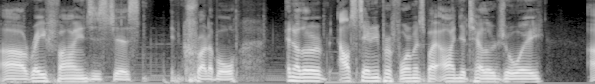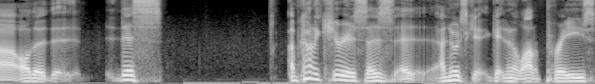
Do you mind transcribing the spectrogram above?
Uh, Ralph Fiennes is just incredible. Another outstanding performance by Anya Taylor Joy. Uh, all the, the this. I'm kind of curious as I know it's get, getting a lot of praise,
